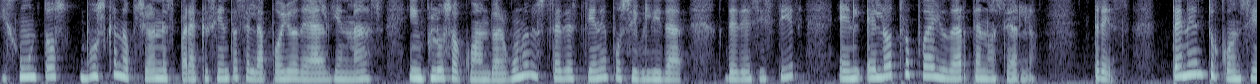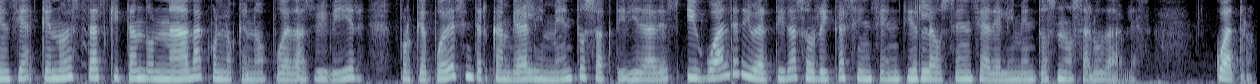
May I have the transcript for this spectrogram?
y juntos busquen opciones para que sientas el apoyo de alguien más, incluso cuando alguno de ustedes tiene posibilidad de desistir, el, otro puede ayudarte a no hacerlo. 3. Ten en tu conciencia que no estás quitando nada con lo que no puedas vivir, porque puedes intercambiar alimentos o actividades igual de divertidas o ricas sin sentir la ausencia de alimentos no saludables. 4.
